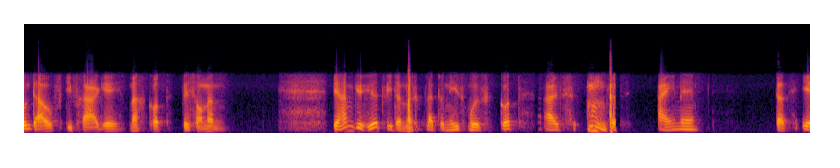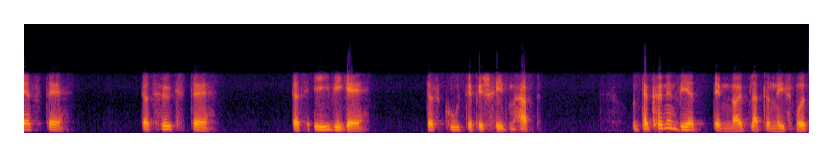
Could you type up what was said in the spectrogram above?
und auf die Frage nach Gott besonnen. Wir haben gehört, wie der Neuplatonismus Gott als das eine, das Erste, das Höchste, das Ewige, das Gute beschrieben hat. Und da können wir dem Neuplatonismus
